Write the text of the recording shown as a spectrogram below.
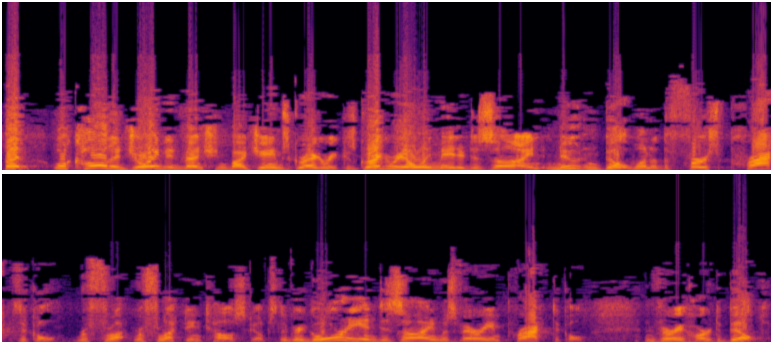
But we'll call it a joint invention by James Gregory, because Gregory only made a design. Newton built one of the first practical refl- reflecting telescopes. The Gregorian design was very impractical and very hard to build.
